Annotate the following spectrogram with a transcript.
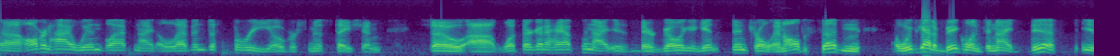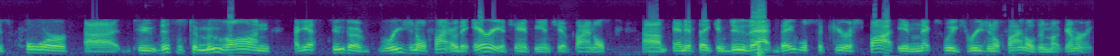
uh, Auburn High wins last night, eleven to three over Smith Station. So uh, what they're going to have tonight is they're going against Central, and all of a sudden we've got a big one tonight. This is for uh, to this is to move on, I guess, to the regional final or the area championship finals. Um, and if they can do that, they will secure a spot in next week's regional finals in Montgomery.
